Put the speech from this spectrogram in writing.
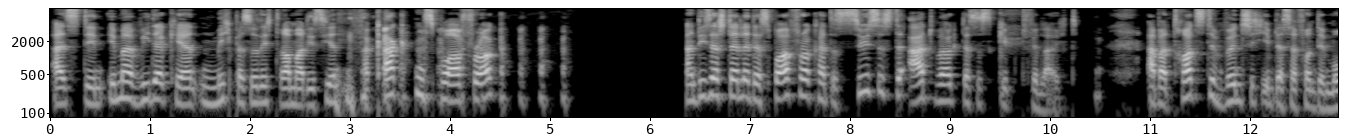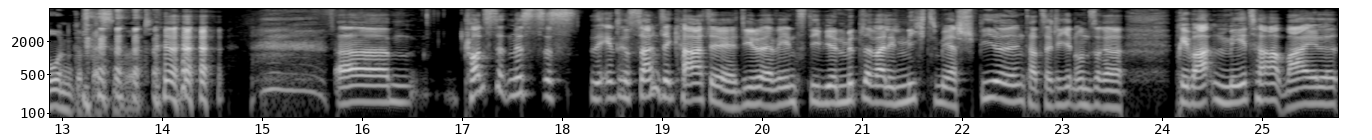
als den immer wiederkehrenden, mich persönlich traumatisierenden, verkackten Sporefrog. An dieser Stelle, der Sporefrog hat das süßeste Artwork, das es gibt, vielleicht. Aber trotzdem wünsche ich ihm, dass er von Dämonen gefressen wird. ähm, Constant Mists ist eine interessante Karte, die du erwähnst, die wir mittlerweile nicht mehr spielen, tatsächlich in unserer privaten Meta, weil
